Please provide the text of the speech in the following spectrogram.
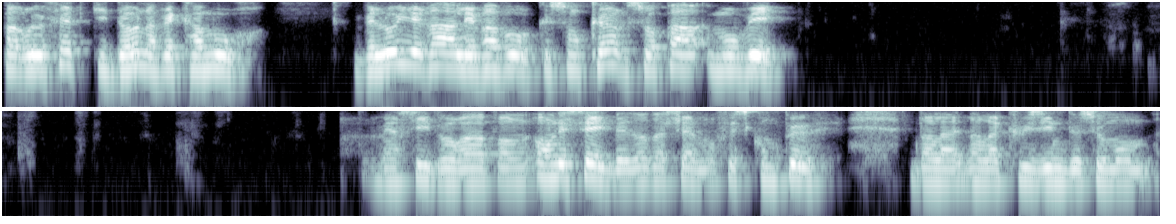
par le fait qu'il donne avec amour. Velo ira levavo, que son cœur ne soit pas mauvais. Merci Dvorah. On, essaye, Hachem, on fait ce qu'on peut dans la, dans la cuisine de ce monde.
